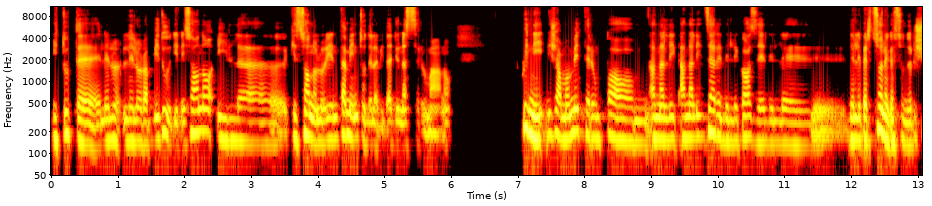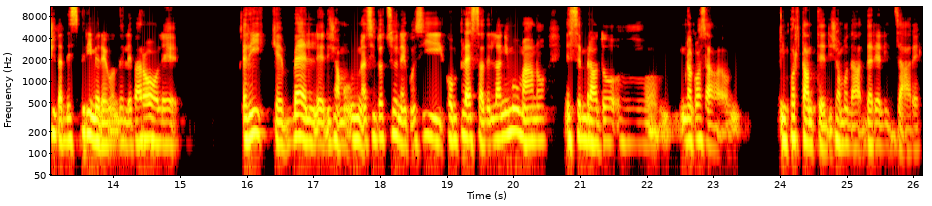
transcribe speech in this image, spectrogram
e tutte le, le loro abitudini, sono il, che sono l'orientamento della vita di un essere umano. Quindi diciamo mettere un po', anali- analizzare delle cose, delle, delle persone che sono riuscite ad esprimere con delle parole ricche, belle, diciamo, una situazione così complessa dell'animo umano mi è sembrato uh, una cosa importante, diciamo, da, da realizzare.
